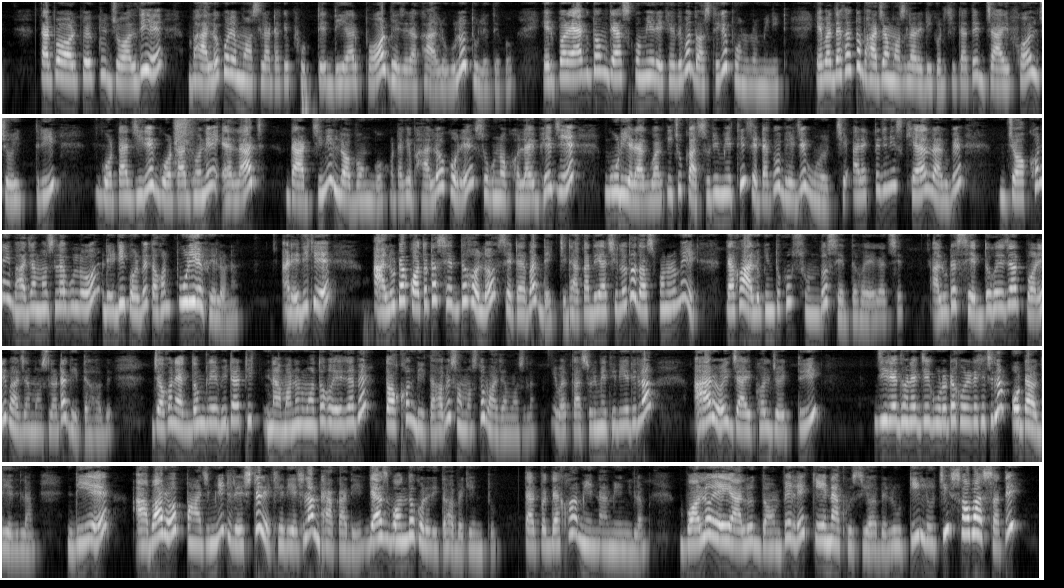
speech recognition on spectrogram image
তারপর অল্প একটু জল দিয়ে ভালো করে মশলাটাকে ফুটতে দেওয়ার পর ভেজে রাখা আলুগুলো তুলে দেব। এরপর একদম গ্যাস কমিয়ে রেখে দেবো দশ থেকে পনেরো মিনিট। এবার দেখো একটা ভাজা মশলা রেডি করেছি, তাতে জায়ফল জৈত্রী গোটা জিরে, গোটা ধনে, এলাচ দারচিনি লবঙ্গ। ওটাকে ভালো করে শুকনো খোলায় ভেজে গুঁড়িয়ে রাখব। আর কিছু কাসুরি মেথি সেটাকেও ভেজে গুঁড়োচ্ছি। আর একটা জিনিস খেয়াল রাখবে, যখন এই ভাজা মশলাগুলো রেডি করবে তখন পুড়িয়ে ফেলো না। আর এদিকে আলুটা কতটা সেদ্ধ হলো সেটা এবার দেখছি। ঢাকা দেওয়া ছিল তো দশ পনেরো মিনিট। দেখো আলু কিন্তু খুব সুন্দর সেদ্ধ হয়ে গেছে। আলুটা সেদ্ধ হয়ে যাওয়ার পরেই ভাজা মশলাটা দিতে হবে। যখন একদম গ্রেভিটা ঠিক নামানোর মতো হয়ে যাবে তখন দিতে হবে সমস্ত ভাজা মশলা। এবার কাসুরি মেথি দিয়ে দিলাম, আর ওই জায়ফল জৈত্রী জিরে, ধনের যে গুঁড়োটা করে রেখেছিলাম, ওটাও দিয়ে দিলাম। দিয়ে আবারও পাঁচ মিনিট রেস্টে রেখে দিয়েছিলাম ঢাকা দিয়ে। গ্যাস বন্ধ করে দিতে হবে কিন্তু। তারপর দেখো আমি নামিয়ে নিলাম। বলো এই আলুর দম পেলে কে না খুশি হবে? রুটি, লুচি, সবার সাথে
